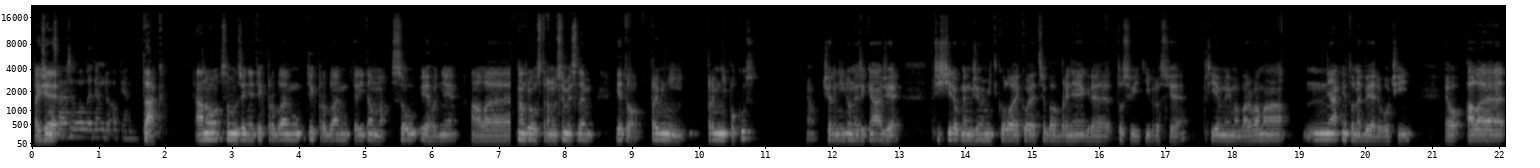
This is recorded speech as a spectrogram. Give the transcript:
Takže... Zářilo lidem do oken. Tak, ano, samozřejmě těch problémů, těch problémů, které tam jsou, je hodně, ale na druhou stranu si myslím, je to první, první pokus. Jo. Čili nikdo neříká, že Příští rok nemůžeme mít kolo, jako je třeba v Brně, kde to svítí prostě příjemnýma barvama, nějak mě to nebije do očí, jo, ale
